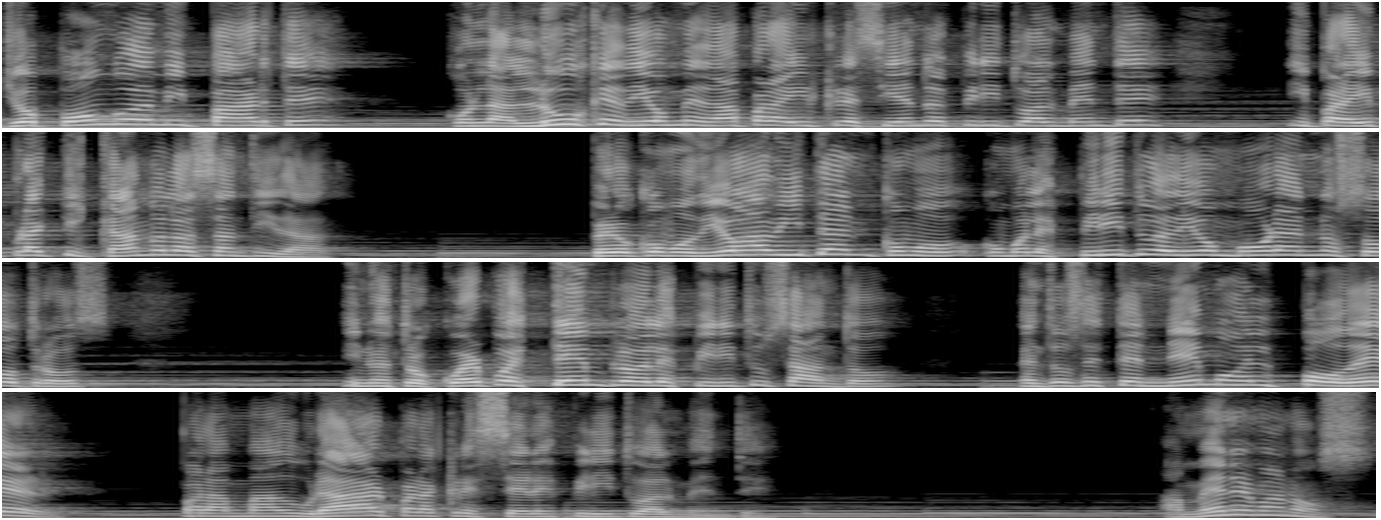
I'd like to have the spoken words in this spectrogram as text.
yo pongo de mi parte con la luz que Dios me da para ir creciendo espiritualmente y para ir practicando la santidad. Pero como Dios habita, como, como el Espíritu de Dios mora en nosotros y nuestro cuerpo es templo del Espíritu Santo, entonces tenemos el poder para madurar, para crecer espiritualmente. Amén, hermanos.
